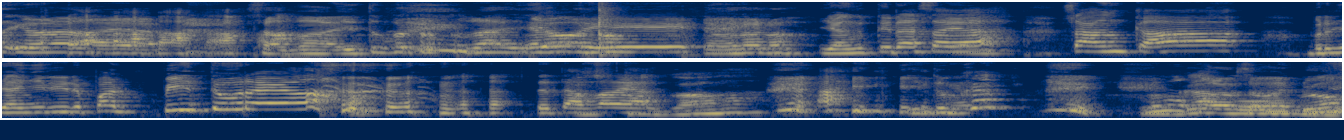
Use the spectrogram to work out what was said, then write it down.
Iya ya sama itu terkenal. Ya yang mana no yang tidak saya sangka bernyanyi di depan pintu rel. Tetap apa ya? Itu kan lu mau Enggak, collab sama anjing.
